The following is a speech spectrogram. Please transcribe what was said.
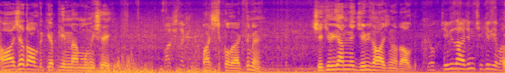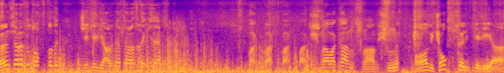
ağaca daldık yapayım ben bunu şey Başlık. başlık olarak değil mi? Çekirgemle ceviz ağacına daldık. Yok ceviz ağacının çekirge bastı. Ön tarafı topladık çekirge. Arka taraftakiler bak bak bak bak şuna bakar mısın abi? Şunu abi çok kaliteli ya.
